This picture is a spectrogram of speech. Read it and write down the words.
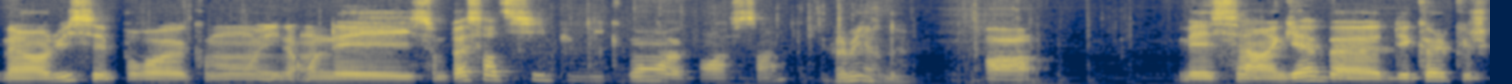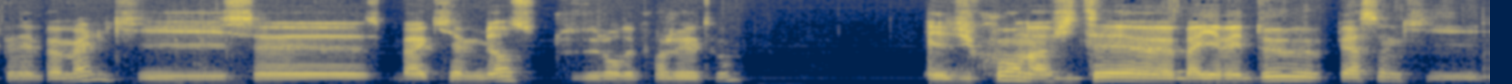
Mais alors, lui, c'est pour. euh, comment... il- On est... Ils sont pas sortis publiquement euh, pour l'instant. Ah merde. Ah. Mais c'est un gars bah, d'école que je connais pas mal qui, bah, qui aime bien ce- tout ce genre de projet et tout. Et du coup, on invitait. euh, bah, il y avait deux personnes qui.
